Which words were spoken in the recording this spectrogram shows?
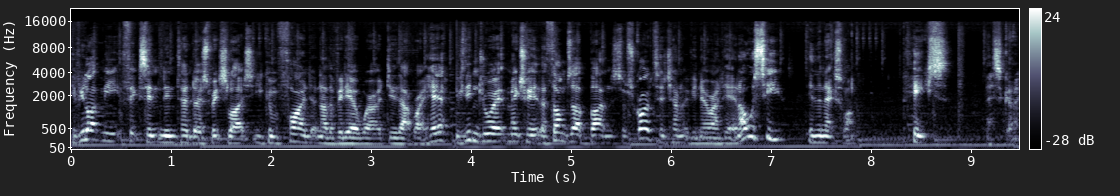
If you like me fixing Nintendo Switch Lites, you can find another video where I do that right here. If you did enjoy it, make sure you hit the thumbs up button, subscribe to the channel if you're new around here, and I will see you in the next one. Peace. Let's go.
